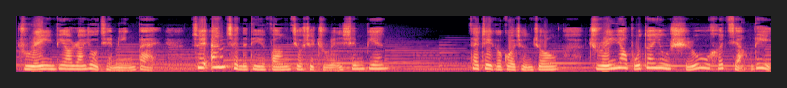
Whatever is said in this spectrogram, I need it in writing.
主人一定要让幼犬明白，最安全的地方就是主人身边。在这个过程中，主人要不断用食物和奖励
